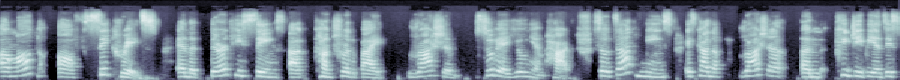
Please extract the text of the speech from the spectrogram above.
a lot of secrets and the dirty things are controlled by Russian Soviet Union part. So that means it's kind of Russia and KGB and this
